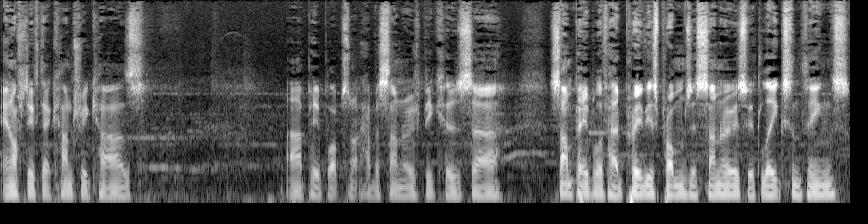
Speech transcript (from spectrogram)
And often, if they're country cars, uh, people opt to not have a sunroof because uh, some people have had previous problems with sunroofs with leaks and things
